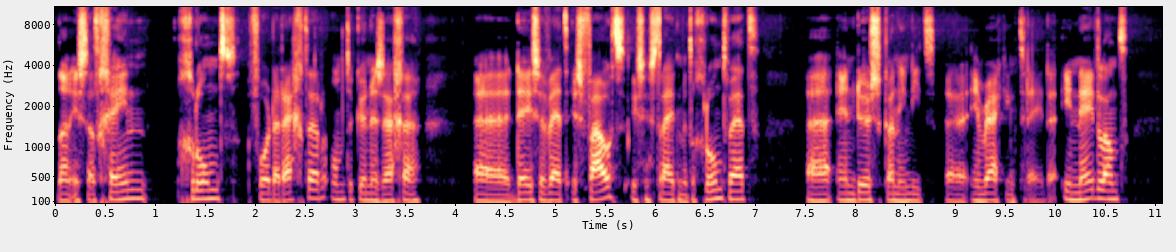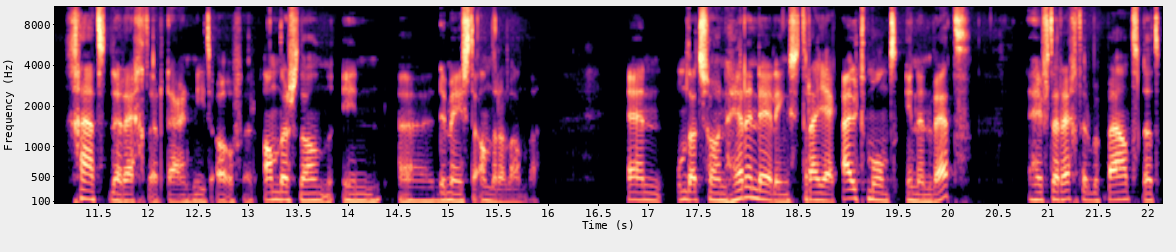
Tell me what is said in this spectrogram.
dan is dat geen grond voor de rechter om te kunnen zeggen: deze wet is fout, is in strijd met de grondwet uh, en dus kan hij niet in werking treden. In Nederland gaat de rechter daar niet over, anders dan in de meeste andere landen. En omdat zo'n herindelingstraject uitmondt in een wet, heeft de rechter bepaald dat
